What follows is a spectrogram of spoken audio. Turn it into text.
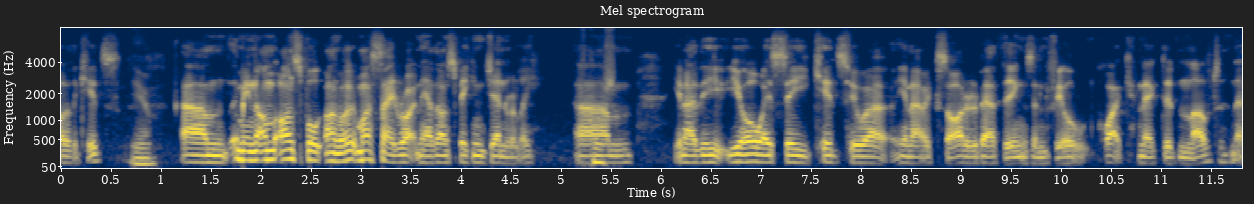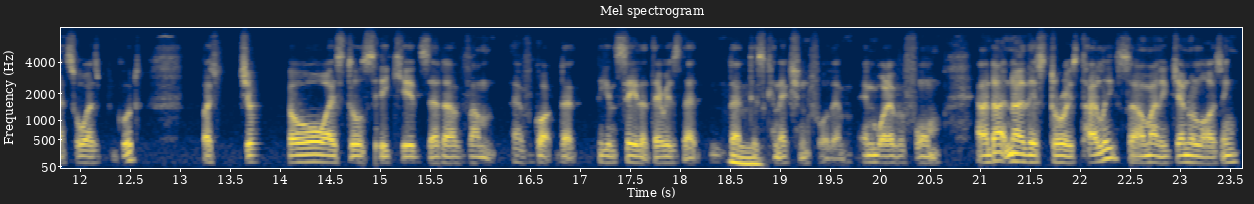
lot of the kids. Yeah. Um, I mean, I'm on sport. I must say right now that I'm speaking generally. Um, you know, the you always see kids who are you know excited about things and feel quite connected and loved, and that's always good. But you always still see kids that have um, have got that you can see that there is that that mm. disconnection for them in whatever form. And I don't know their stories totally, so I'm only generalizing.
